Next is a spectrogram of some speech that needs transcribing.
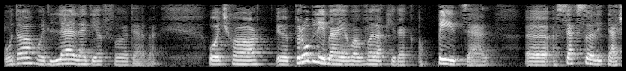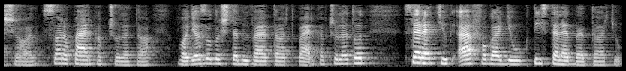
oda, hogy le legyél földelve. Hogyha problémája van valakinek a pénzzel, a szexualitással, szara párkapcsolata, vagy az odos neművel tart párkapcsolatot, szeretjük, elfogadjuk, tiszteletben tartjuk.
